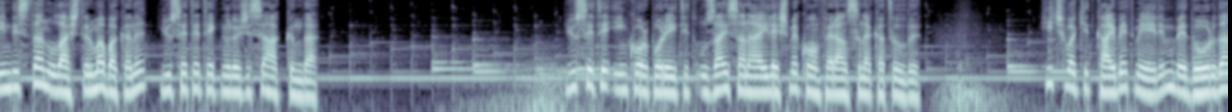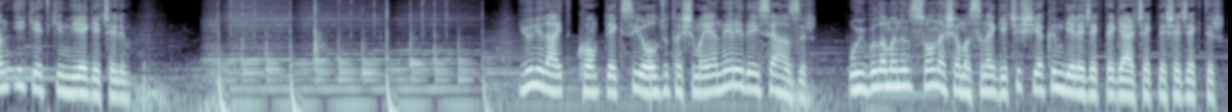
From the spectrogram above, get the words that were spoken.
Hindistan Ulaştırma Bakanı, YUSETE teknolojisi hakkında, YUSETE Incorporated Uzay Sanayileşme Konferansı'na katıldı. Hiç vakit kaybetmeyelim ve doğrudan ilk etkinliğe geçelim. Unilight, kompleksi yolcu taşımaya neredeyse hazır. Uygulamanın son aşamasına geçiş yakın gelecekte gerçekleşecektir.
